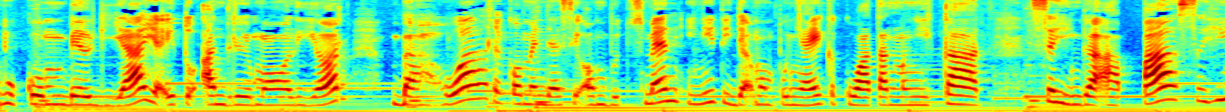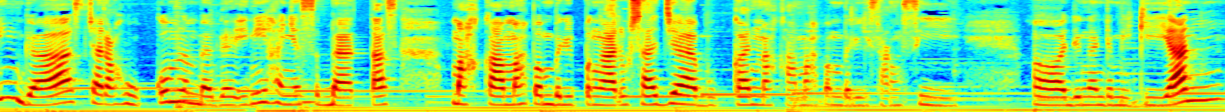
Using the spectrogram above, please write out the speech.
hukum Belgia yaitu Andre Molior bahwa rekomendasi ombudsman ini tidak mempunyai kekuatan mengikat. Sehingga apa? Sehingga secara hukum lembaga ini hanya sebatas mahkamah pemberi pengaruh saja bukan mahkamah pemberi sanksi Uh, dengan demikian,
